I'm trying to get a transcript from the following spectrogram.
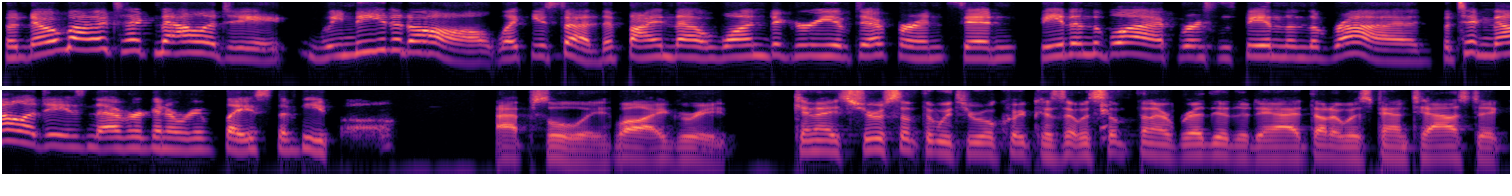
But no biotechnology, we need it all. Like you said, to find that one degree of difference in being in the black versus being in the red. But technology is never going to replace the people. Absolutely. Well, I agree. Can I share something with you real quick? Because that was something I read the other day. I thought it was fantastic.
